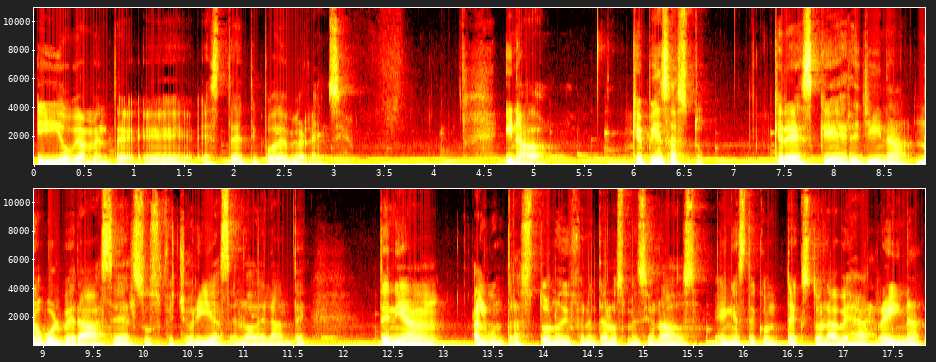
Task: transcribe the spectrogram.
y obviamente eh, este tipo de violencia. Y nada, ¿qué piensas tú? ¿Crees que Regina no volverá a hacer sus fechorías en lo adelante? ¿Tenían algún trastorno diferente a los mencionados? En este contexto, la abeja reina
